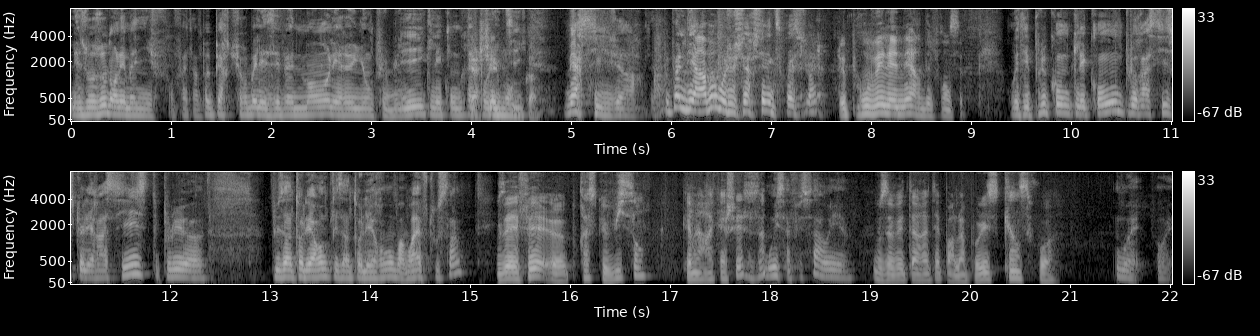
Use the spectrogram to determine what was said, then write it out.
les oiseaux dans les manifs, en fait. Un peu perturber les événements, les réunions publiques, les congrès Chercher le monde, politiques. quoi. Merci, Gérard. Je peux pas le dire avant, moi je cherchais l'expression. De prouver les nerfs des Français. On était plus cons que les cons, plus racistes que les racistes, plus, euh, plus intolérants que les intolérants, enfin bref, tout ça. Vous avez fait euh, presque 800 caméras cachées, c'est ça? Oui, ça fait ça, oui. Vous avez été arrêté par la police 15 fois. Ouais, ouais.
